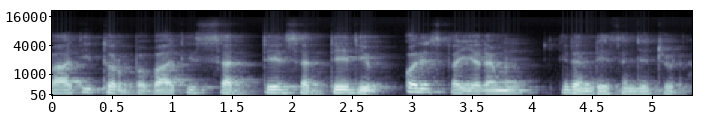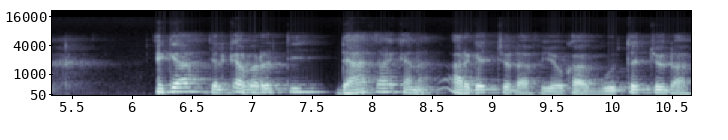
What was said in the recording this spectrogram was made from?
baatii torba baatii saddeet saddeetii olis fayyadamuu ni dandeessan jechuudha. Egaa jalqaba irratti daataa kana argachuudhaaf yookaan guuttachuudhaaf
